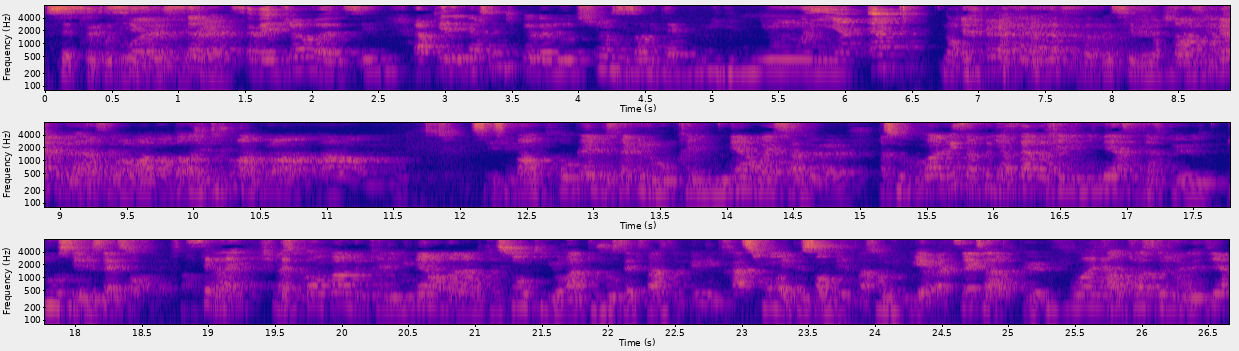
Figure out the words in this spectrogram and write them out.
C'est possible. Ouais, ça, va être genre. euh, c'est- Alors qu'il y a des personnes qui peuvent aller au-dessus en se disant, mais t'as vu, il est mignon, il y a un. Non, c'est pas possible. Non, c'est clair que le c'est vraiment important. J'ai toujours un peu un. un- C'est pas un problème, mais c'est vrai que le mot préliminaire, ouais, ça me. Parce que pour moi, Oui, c'est un peu il n'y a pas de préliminaire, c'est-à-dire que tout, c'est le sexe en fait. Enfin, C'est vrai, Parce que quand on parle de préliminaire, on a l'impression qu'il y aura toujours cette phase de pénétration et que sans pénétration, du coup, il n'y a pas de sexe, alors que. Enfin, Voilà, tu vois ce que je veux dire?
